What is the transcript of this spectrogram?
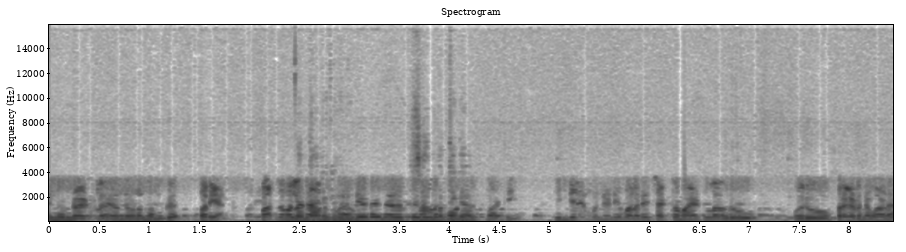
ഇന്നുണ്ടായിട്ടുള്ളത് എന്നുവേണം നമുക്ക് പറയാൻ. മാത്രമല്ല രാഹുൽ ഗാന്ധിയുടെ നേതൃത്വത്തിലുള്ള കോൺഗ്രസ് പാർട്ടി ഇന്ത്യ മുന്നണി വളരെ ശക്തമായിട്ടുള്ള ഒരു ഒരു പ്രകടനമാണ്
